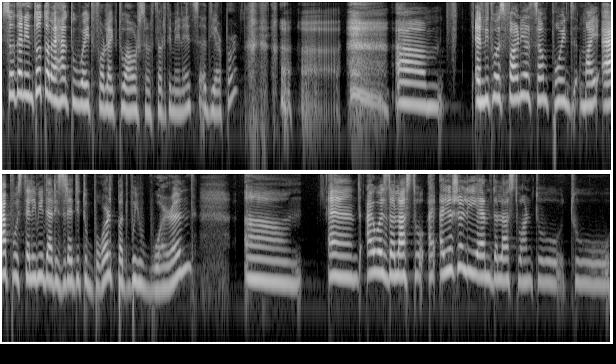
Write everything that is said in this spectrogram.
so then in total, I had to wait for like two hours and 30 minutes at the airport. um, and it was funny at some point my app was telling me that it's ready to board but we weren't um, and i was the last to, I, I usually am the last one to to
